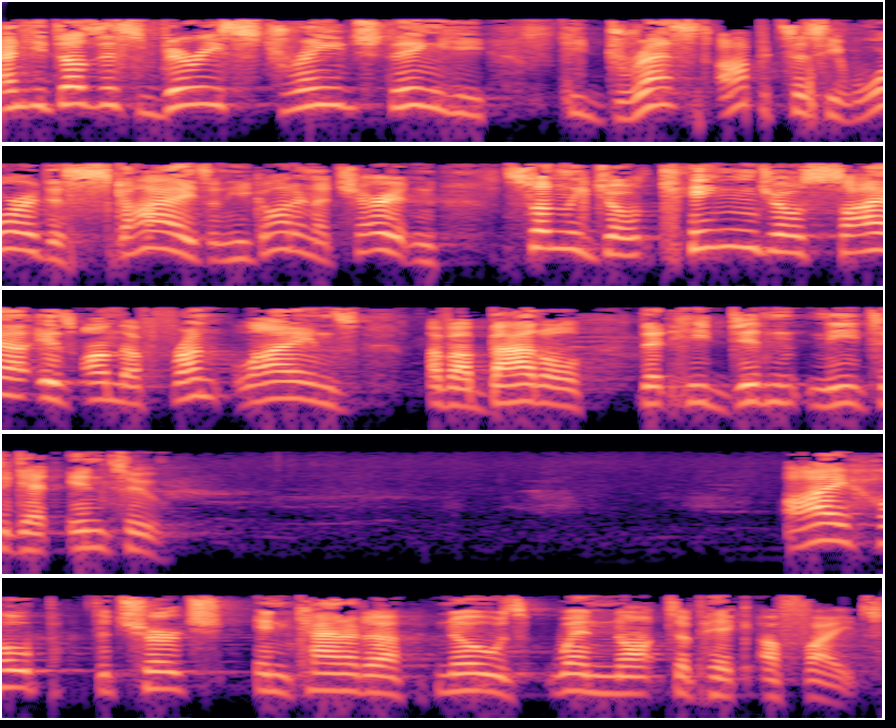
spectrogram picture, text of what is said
And he does this very strange thing. He, he dressed up. It says he wore a disguise and he got in a chariot and suddenly jo- King Josiah is on the front lines of a battle that he didn't need to get into. I hope the church in Canada knows when not to pick a fight.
